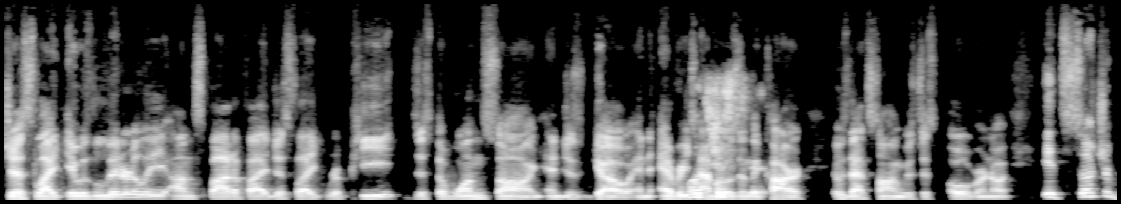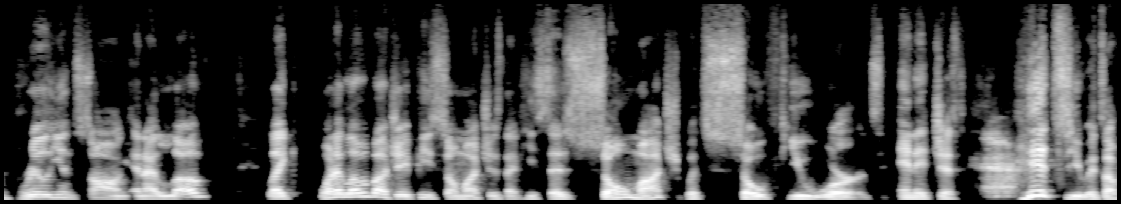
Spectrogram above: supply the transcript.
Just like it was literally on Spotify, just like repeat just the one song and just go. And every well, time I was in the car, it was that song was just over and over. It's such a brilliant song, and I love like what I love about JP so much is that he says so much with so few words and it just hits you. It's a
